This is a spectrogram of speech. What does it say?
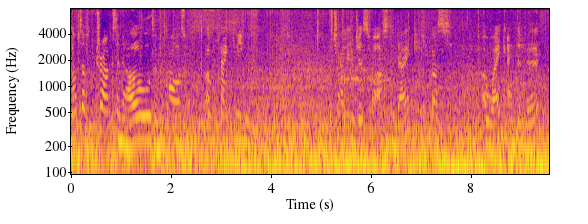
lots of trucks and holes and cars overtaking challenges for us today. Keep us awake and alert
